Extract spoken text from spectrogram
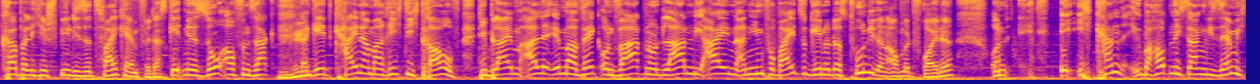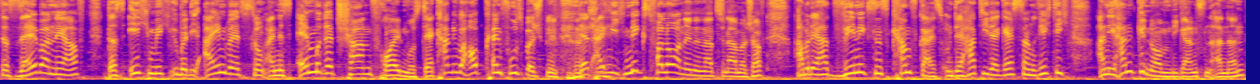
körperliche Spiel, diese Zweikämpfe. Das geht mir so auf den Sack. Da geht keiner mal richtig drauf. Die bleiben alle immer weg und warten und laden die ein, an ihnen vorbeizugehen und das tun die dann auch mit Freude. Und ich- ich kann überhaupt nicht sagen, wie sehr mich das selber nervt, dass ich mich über die Einwechslung eines Emre Can freuen muss. Der kann überhaupt kein Fußball spielen. Der hat eigentlich nichts verloren in der Nationalmannschaft, aber der hat wenigstens Kampfgeist und der hat die da gestern richtig an die Hand genommen, die ganzen anderen,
